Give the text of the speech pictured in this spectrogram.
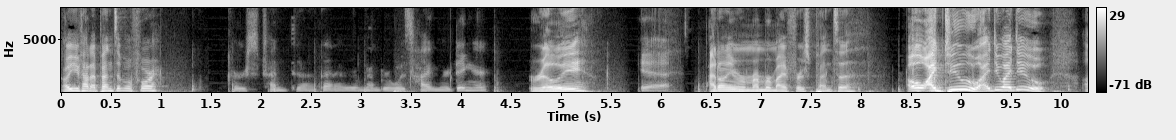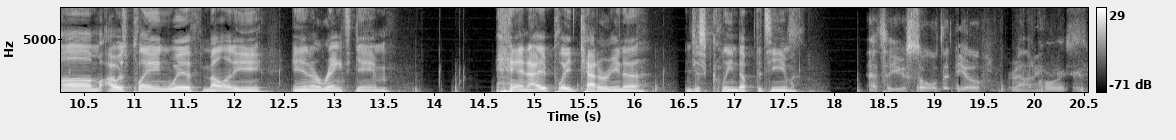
Oh, you've had a penta before? First penta that I remember was Heimerdinger. Really? Yeah. I don't even remember my first penta. Oh, I do. I do. I do. Um, I was playing with Melanie in a ranked game, and I played Katarina and just cleaned up the team. That's how you sold the deal, Melanie. Of course.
